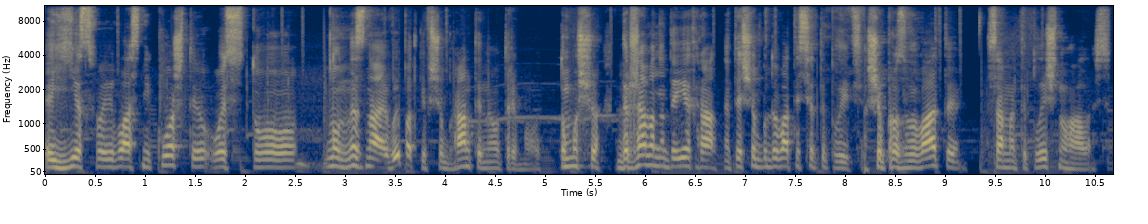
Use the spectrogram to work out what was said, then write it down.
є свої власні кошти. Ось то ну не знаю випадків, щоб гранти не отримали. Тому що держава надає грант не те, щоб будуватися теплиці, щоб розвивати саме тепличну галузь.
